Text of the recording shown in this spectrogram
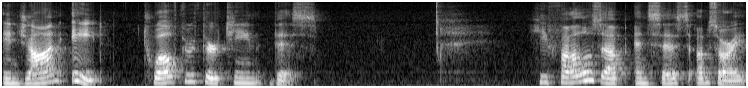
in John 8 12 through 13 this. He follows up and says, I'm sorry,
